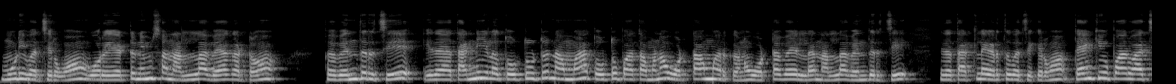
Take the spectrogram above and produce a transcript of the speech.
மூடி வச்சுருவோம். ஒரு எட்டு நிமிஷம் நல்லா வேகட்டும். இப்போ வெந்துருச்சு. இதை தண்ணியில் தொட்டுட்டு நம்ம தொட்டு பார்த்தோம்னா ஒட்டாமல் இருக்கணும். ஒட்டவே இல்லை. நல்லா வெந்துருச்சு. இதை தட்டில் எடுத்து வச்சுக்கிறோம் தேங்க்யூ ஃபார் வாட்சிங்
